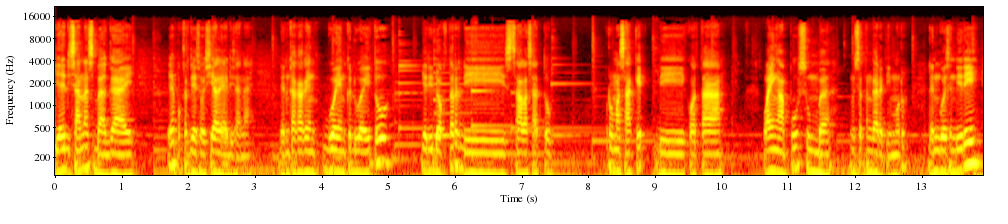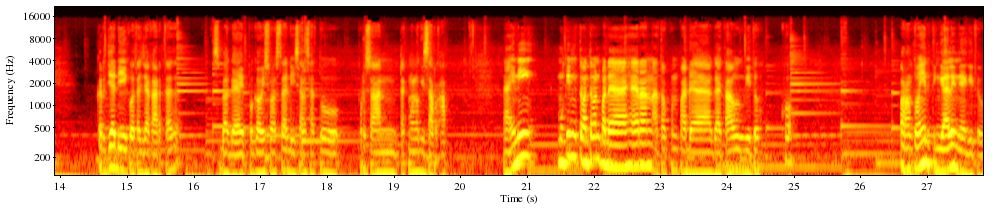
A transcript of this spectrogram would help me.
Dia di sana sebagai ya pekerja sosial ya di sana. Dan kakak yang gue yang kedua itu jadi dokter di salah satu rumah sakit di kota Waingapu, Sumba, Nusa Tenggara Timur. Dan gue sendiri kerja di kota Jakarta sebagai pegawai swasta di salah satu perusahaan teknologi startup. Nah ini mungkin teman-teman pada heran ataupun pada gak tahu gitu, kok orang tuanya ditinggalin ya gitu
